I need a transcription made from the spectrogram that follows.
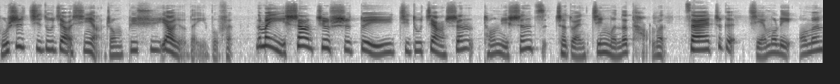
不是基督教信仰中必须要有的一部分。那么，以上就是对于基督降生、童女生子这段经文的讨论。在这个节目里，我们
